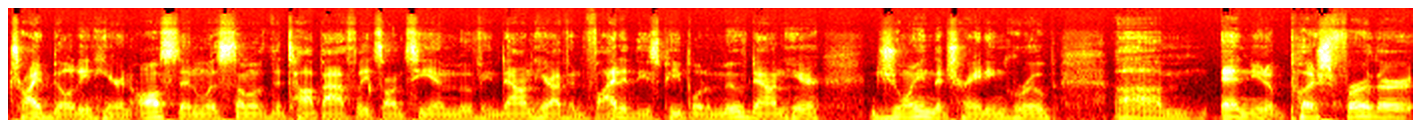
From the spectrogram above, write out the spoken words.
tried building here in austin was some of the top athletes on tm moving down here i've invited these people to move down here join the training group um, and you know push further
